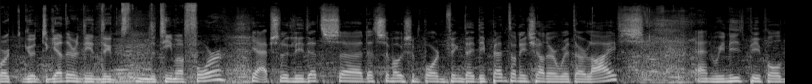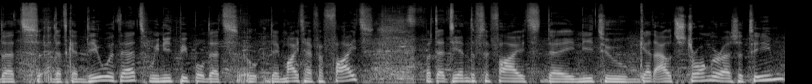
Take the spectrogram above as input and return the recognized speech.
work good together, the, the, the team of four? Yeah, absolutely. That's uh, that's the most important thing. They depend on each other with their lives, and we need people that that can deal with that. We need people that uh, they might have a fight, but at the end of the fight, they need to get out stronger as a team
